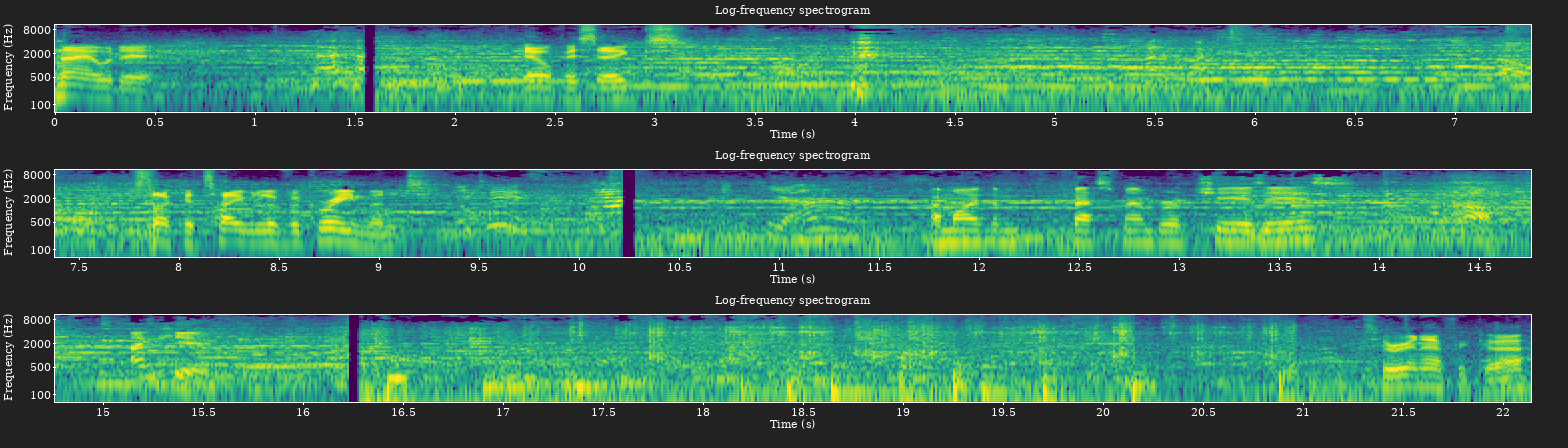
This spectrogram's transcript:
Nailed it. Elvis eggs. It's like a table of agreement. It is. Yeah. Am I the best member of Cheers Ears? Oh, thank you. So we're in Africa.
